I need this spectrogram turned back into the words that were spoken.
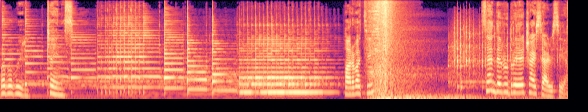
Baba buyurun, çayınız. Parvati. Sen de Rudra'ya çay servisi yap.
